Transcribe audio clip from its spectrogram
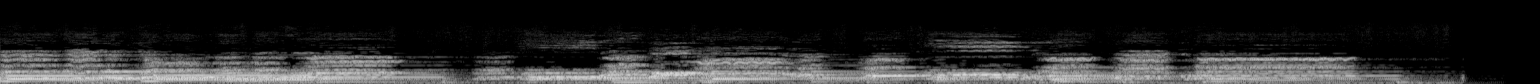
Lord.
